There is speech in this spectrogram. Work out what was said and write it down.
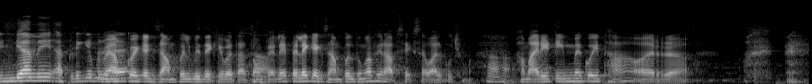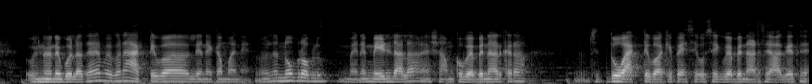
इंडिया में एप्लीकेबल मैं आपको एक एग्जांपल भी देके बताता हूँ हाँ. पहले। पहले एक एग्जांपल दूँगा फिर आपसे एक सवाल पूछूँगा। हाँ, हाँ. हमारी टीम में कोई था और उन्होंने बोला था मेरे को ना एक्टिवा लेने का मन है। बोला नो प्रॉब्लम मैंने मेल डाला शाम को वेबिनार करा। दो एक्टिवा के पैसे उसे एक वेबिनार से आ गए थे।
